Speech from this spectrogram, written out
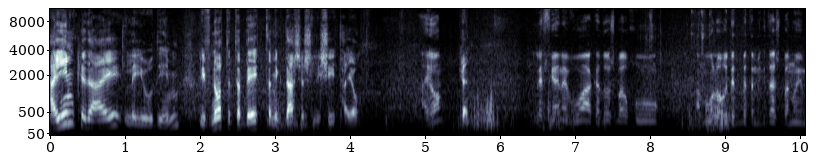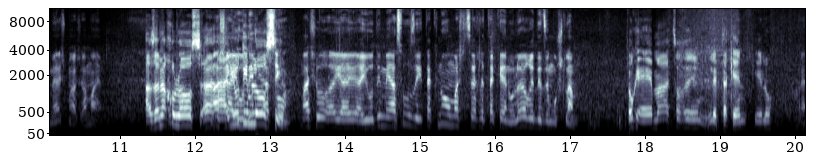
האם כדאי ליהודים לבנות את הבית המקדש השלישית היום? היום, כן. לפי הנבואה, הקדוש ברוך הוא אמור להוריד את בית המקדש בנוי מאש מהשמיים. אז אנחנו לא, היהודים לא עושים. מה שהיהודים יעשו זה יתקנו מה שצריך לתקן, הוא לא יוריד את זה מושלם. אוקיי, מה צריך לתקן כאילו? אה,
